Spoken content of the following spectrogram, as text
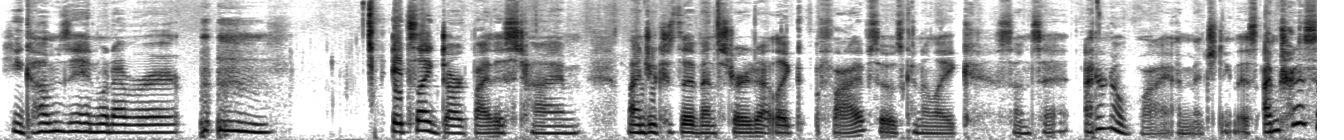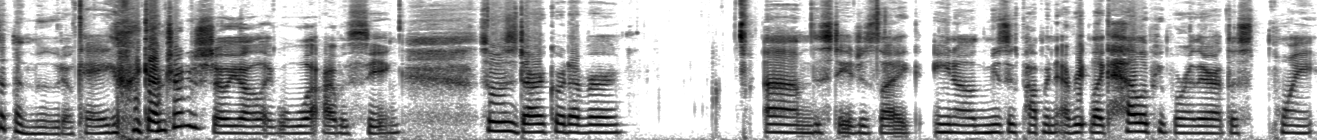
he comes in whatever it's like dark by this time mind you because the event started at like five so it was kind of like sunset i don't know why i'm mentioning this i'm trying to set the mood okay like i'm trying to show y'all like what i was seeing so it was dark whatever um, the stage is like you know music's popping every like hella people are there at this point.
